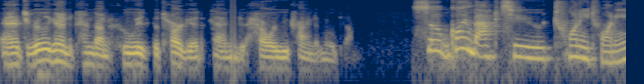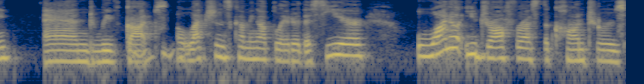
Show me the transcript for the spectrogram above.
And it's really going to depend on who is the target and how are you trying to move them. So going back to 2020, and we've got mm-hmm. elections coming up later this year, why don't you draw for us the contours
